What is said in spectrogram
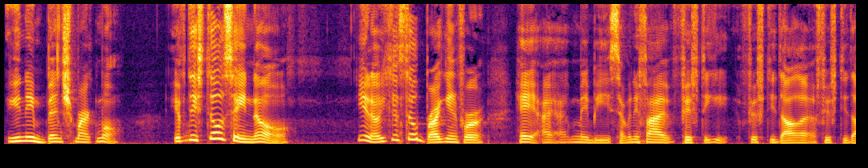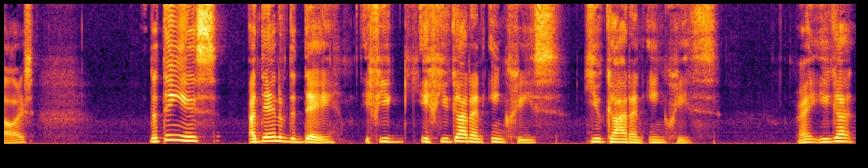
yun na yung benchmark mo. If they still say no, you know, you can still bargain for, hey, I, maybe 75 50 $50, $50. The thing is, at the end of the day, if you if you got an increase, you got an increase. Right? You got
